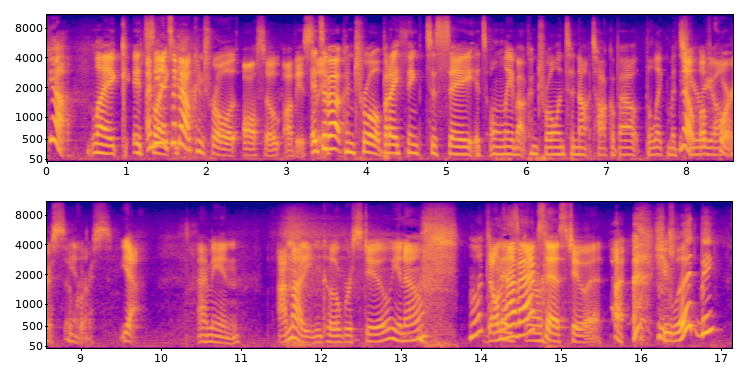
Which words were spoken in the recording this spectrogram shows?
yeah. Like it's I mean, like it's about control, also. Obviously, it's about control, but I think to say it's only about control and to not talk about the like material. no, of course, of know. course, yeah. I mean, I'm not eating cobra stew, you know. Don't have girl. access to it. she would be.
